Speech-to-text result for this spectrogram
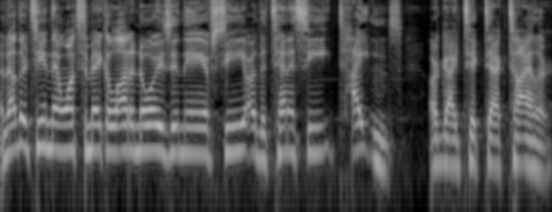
Another team that wants to make a lot of noise in the AFC are the Tennessee Titans. Our guy Tic Tac Tyler,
